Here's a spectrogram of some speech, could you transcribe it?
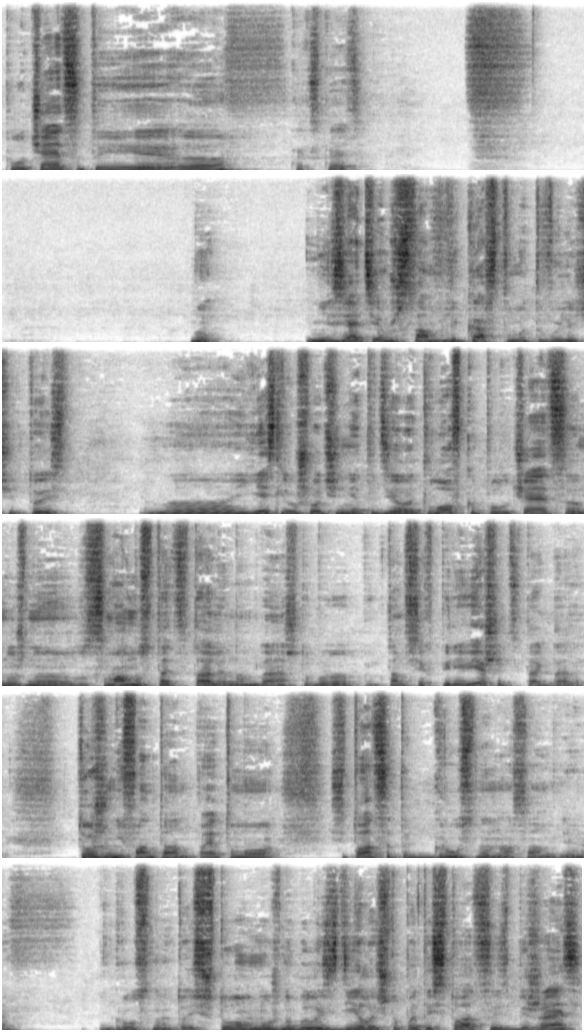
получается, ты, как сказать, ну, нельзя тем же самым лекарством это вылечить. То есть, э, если уж очень это делать ловко, получается, нужно самому стать Сталином, да, чтобы там всех перевешать и так далее. Тоже не фонтан. Поэтому ситуация-то грустная на самом деле. Грустная. То есть, что нужно было сделать, чтобы этой ситуации избежать?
